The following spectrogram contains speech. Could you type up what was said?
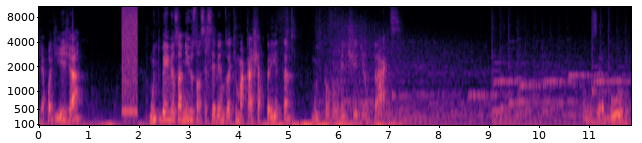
Já pode ir já? Muito bem, meus amigos, nós recebemos aqui uma caixa preta, muito provavelmente cheia de antrax. Você é burro.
